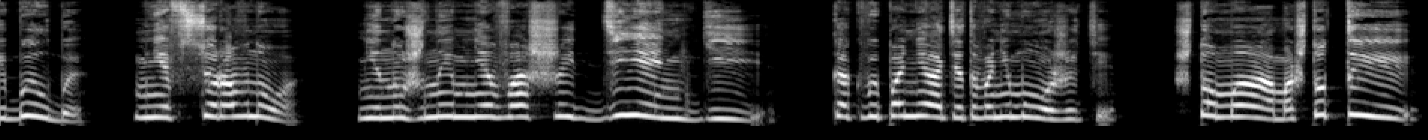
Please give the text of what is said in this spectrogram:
и был бы, мне все равно. Не нужны мне ваши деньги. Как вы понять этого не можете? Что мама, что ты?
